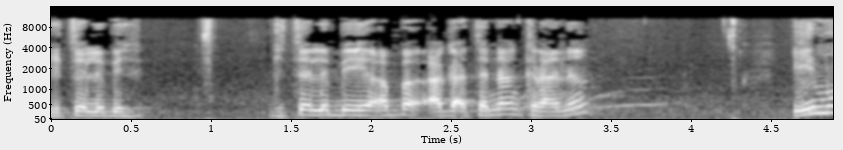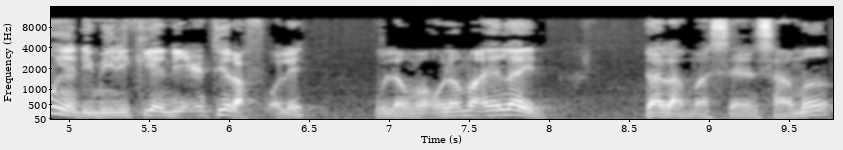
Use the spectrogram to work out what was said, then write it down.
kita lebih kita lebih apa agak tenang kerana ilmu yang dimiliki yang diiktiraf oleh ulama-ulama yang lain dalam masa yang sama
